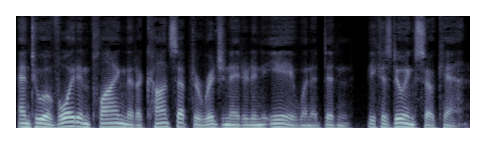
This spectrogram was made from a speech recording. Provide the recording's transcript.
and to avoid implying that a concept originated in EA when it didn't, because doing so can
